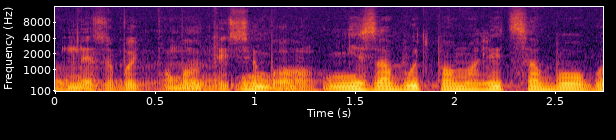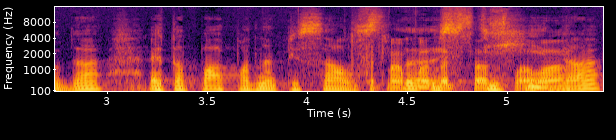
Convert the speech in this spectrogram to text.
не забудь помолиться Богу. Не забудь помолиться Богу, да? Это папа написал, Это папа написал стихи, слова, да?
